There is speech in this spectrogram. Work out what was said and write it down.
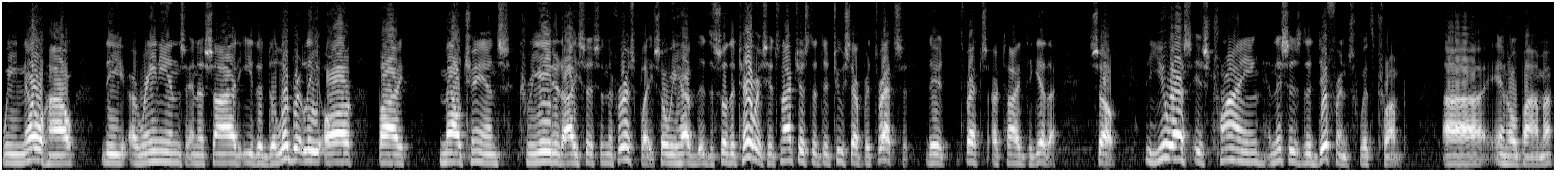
We know how the Iranians and Assad either deliberately or by malchance created ISIS in the first place. So we have the, so the terrorists. It's not just that they're two separate threats; their threats are tied together. So the U.S. is trying, and this is the difference with Trump uh, and Obama.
